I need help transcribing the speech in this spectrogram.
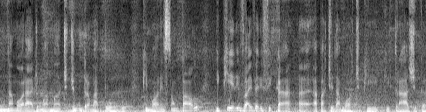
um, namorado, um amante de um dramaturgo que mora em São Paulo e que ele vai verificar, a, a partir da morte que, que trágica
